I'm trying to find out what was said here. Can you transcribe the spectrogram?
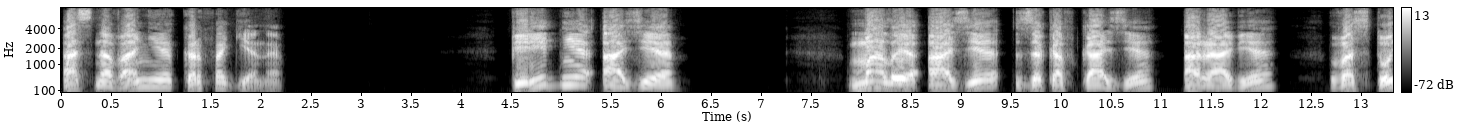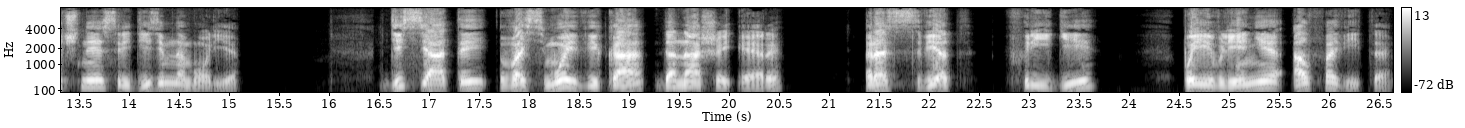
Основание Карфагена. Передняя Азия. Малая Азия, Закавказье, Аравия, Восточное Средиземноморье. Десятый, восьмой века до нашей эры. Рассвет Фригии, появление алфавита.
